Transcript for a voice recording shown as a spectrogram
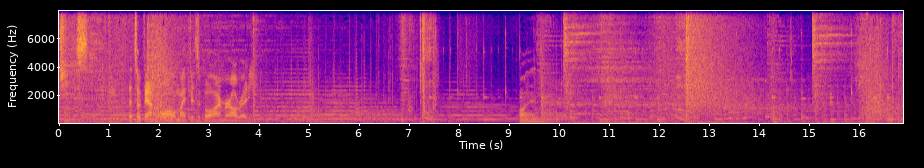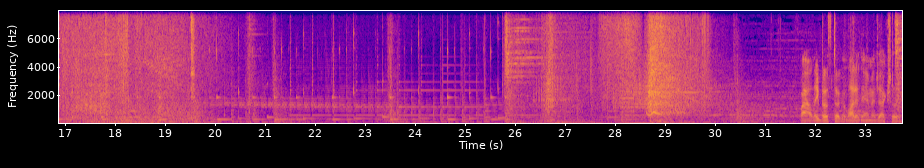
Jeez. That took down all my physical armor already. Wow, they both took a lot of damage actually.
